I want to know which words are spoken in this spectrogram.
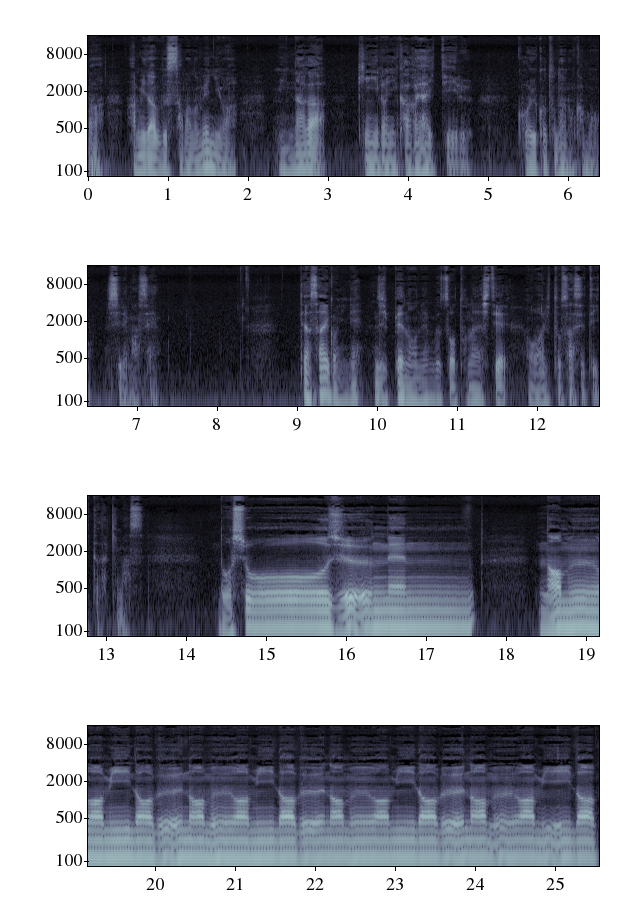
まあ阿弥陀仏様の目にはみんなが金色に輝いている。こういうことなのかもしれません。では最後にね十平のお念仏を唱えして終わりとさせていただきます。土生十年ナムアミダブナムアミダブナムアミダブナムアミダブ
